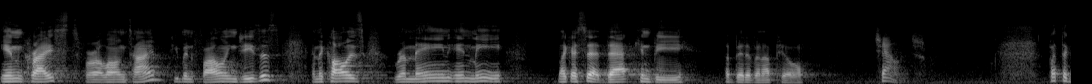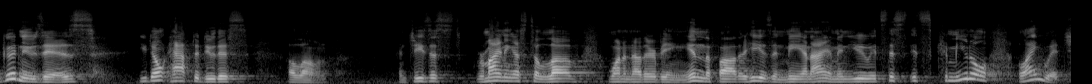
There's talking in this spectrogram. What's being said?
in Christ for a long time, if you've been following Jesus, and the call is remain in me, like I said, that can be a bit of an uphill challenge. But the good news is you don't have to do this alone. And Jesus reminding us to love one another, being in the Father, He is in me, and I am in you. It's this it's communal language.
